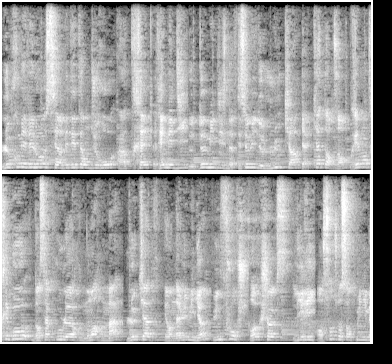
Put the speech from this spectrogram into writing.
le premier vélo, c'est un VTT Enduro, un Trek Remedy de 2019. C'est celui de Lucas, qui a 14 ans. Vraiment très beau dans sa couleur noir mat. Le cadre est en aluminium. Une fourche RockShox Lyric en 160 mm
